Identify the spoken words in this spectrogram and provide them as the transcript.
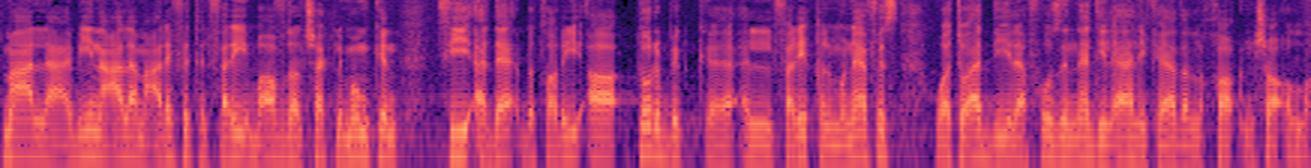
مع اللاعبين على معرفة الفريق بأفضل شكل ممكن في أداء بطريقة تربك الفريق المنافس وتؤدي إلى فوز النادي الأهلي في هذا اللقاء إن شاء الله.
